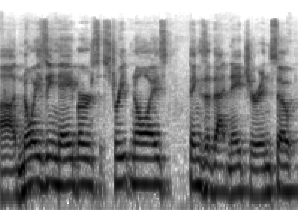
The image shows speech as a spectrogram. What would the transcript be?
uh, noisy neighbors, street noise things of that nature. And so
